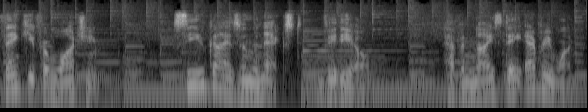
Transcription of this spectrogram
Thank you for watching. See you guys in the next video. Have a nice day everyone.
